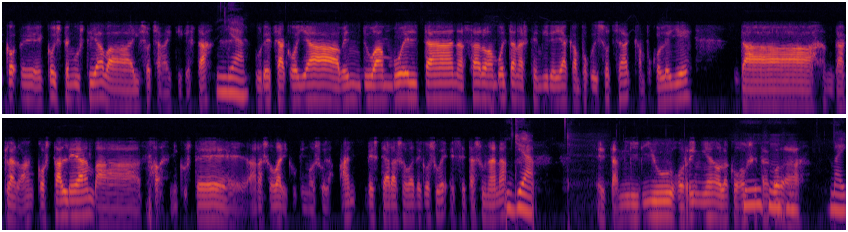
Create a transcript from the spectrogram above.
eko, e, ekoizpen guztia ba izotxagaitik, ezta? ja. guretzako ja abenduan bueltan, azaroan bueltan azten dire ja kanpoko izotzak, kanpoko leie, da, da, klaro, han kostaldean, ba, fa, nik uste arazo barik ukingo zuela. Han beste arazo bateko zue, ezetasunana, Ja, eta mildiu, gorriña, olako gauzetako da. bai.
